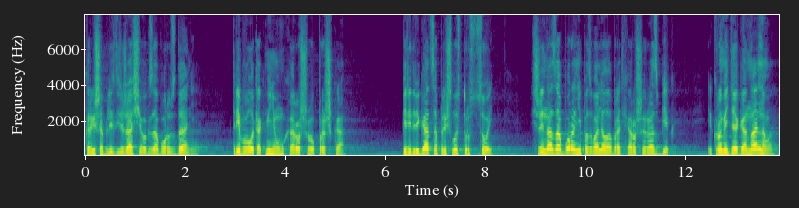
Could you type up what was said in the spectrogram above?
крыша близлежащего к забору здания. Требовала как минимум хорошего прыжка. Передвигаться пришлось трусцой. Ширина забора не позволяла брать хороший разбег, и кроме диагонального —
